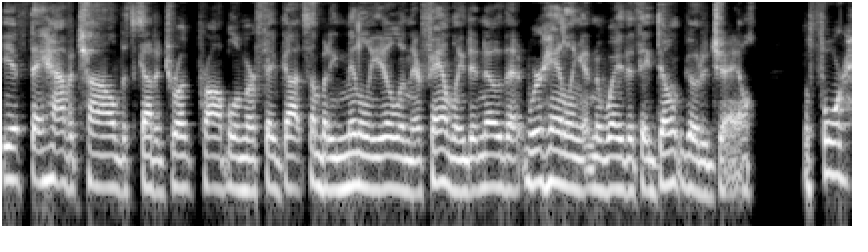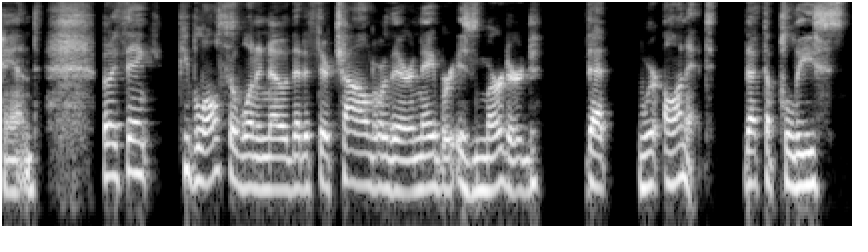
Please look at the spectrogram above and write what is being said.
if they have a child that's got a drug problem or if they've got somebody mentally ill in their family to know that we're handling it in a way that they don't go to jail beforehand. But I think people also want to know that if their child or their neighbor is murdered, that we're on it, that the police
